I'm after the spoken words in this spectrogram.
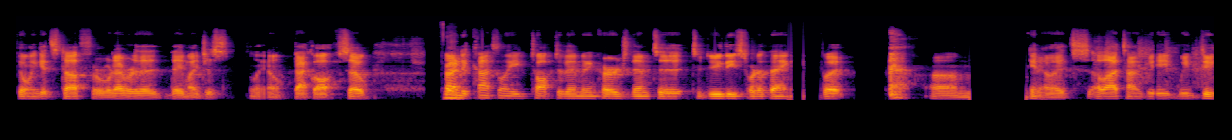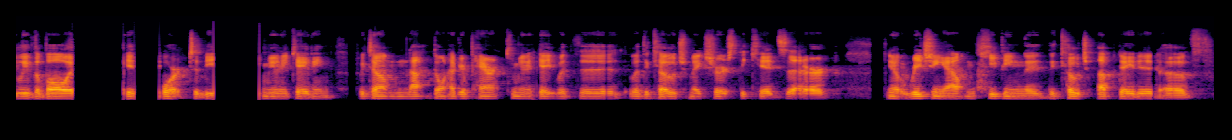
going gets tough or whatever, that they might just, you know, back off. So trying to constantly talk to them and encourage them to to do these sort of things. But um, you know, it's a lot of times we we do leave the ball in court to be communicating. We tell them not don't have your parent communicate with the with the coach. Make sure it's the kids that are you know reaching out and keeping the the coach updated of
